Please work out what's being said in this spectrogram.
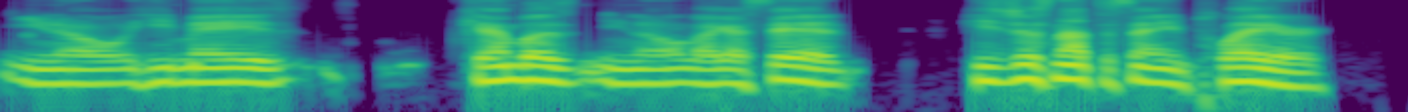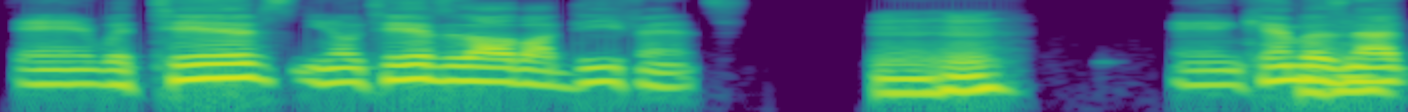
you know he made Kemba's. You know, like I said, he's just not the same player. And with Thibs, you know, Thibs is all about defense, hmm and Kemba's Mhm. not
